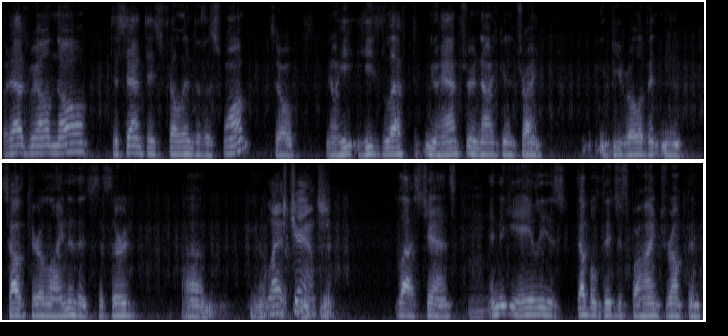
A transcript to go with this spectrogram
but as we all know, DeSantis fell into the swamp. So you know he he's left New Hampshire and now he's going to try and be relevant in South Carolina. That's the third. Um, you know, Last chance. last chance. Mm-hmm. And Nikki Haley is double digits behind Trump in,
